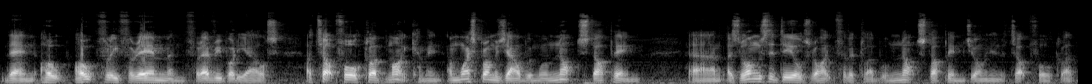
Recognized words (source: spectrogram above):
then hope, hopefully for him and for everybody else, a top four club might come in. And West Bromwich Albion will not stop him, um, as long as the deal's right for the club, will not stop him joining the top four club.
